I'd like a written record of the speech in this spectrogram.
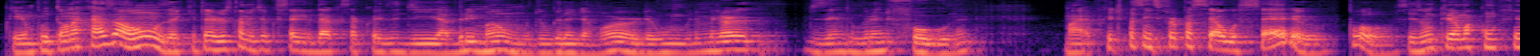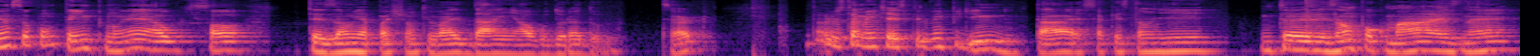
Porque um Plutão na casa 11 aqui, então justamente você consegue lidar com essa coisa de abrir mão de um grande amor, de um, melhor dizendo, um grande fogo, né? Mas, porque, tipo assim, se for pra ser algo sério, pô, vocês vão criar uma confiança com o tempo, não é algo que só tesão e a paixão que vai dar em algo duradouro, certo? Então, justamente é isso que ele vem pedindo, tá? Essa questão de interiorizar um pouco mais, né?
